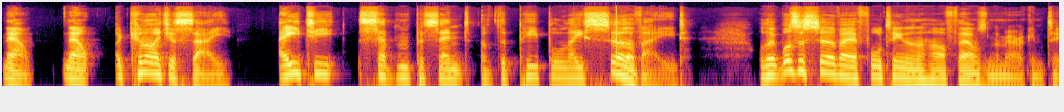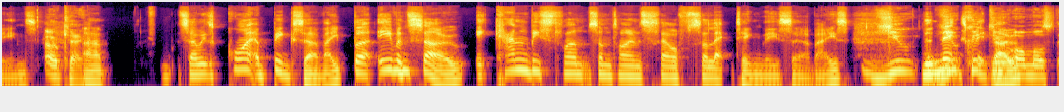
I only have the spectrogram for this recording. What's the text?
Now, now, uh, can I just say 87% of the people they surveyed, although it was a survey of 14,500 American teens, Okay. uh, so it's quite a big survey, but even so, it can be some, sometimes self selecting these surveys. you the you next could bit, do though- almost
